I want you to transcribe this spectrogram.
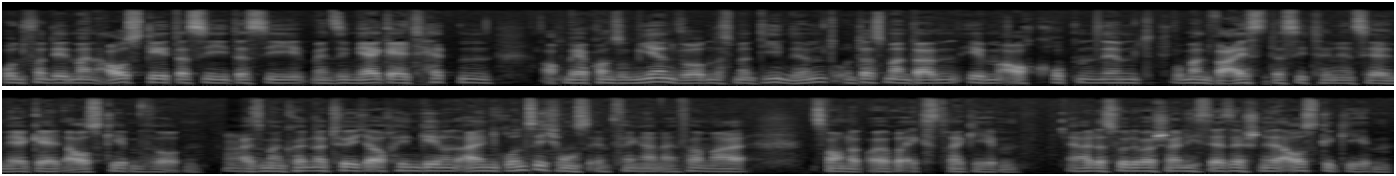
und von denen man ausgeht, dass sie, dass sie, wenn sie mehr Geld hätten, auch mehr konsumieren würden, dass man die nimmt und dass man dann eben auch Gruppen nimmt, wo man weiß, dass sie tendenziell mehr Geld ausgeben würden. Mhm. Also man könnte natürlich auch hingehen und allen Grundsicherungsempfängern einfach mal 200 Euro extra geben. Ja, das würde wahrscheinlich sehr, sehr schnell ausgegeben.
